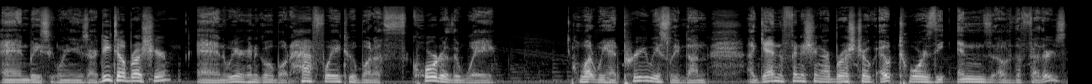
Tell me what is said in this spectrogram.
And basically we're going to use our detail brush here, and we are going to go about halfway to about a quarter of the way what we had previously done. Again, finishing our brushstroke out towards the ends of the feathers.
